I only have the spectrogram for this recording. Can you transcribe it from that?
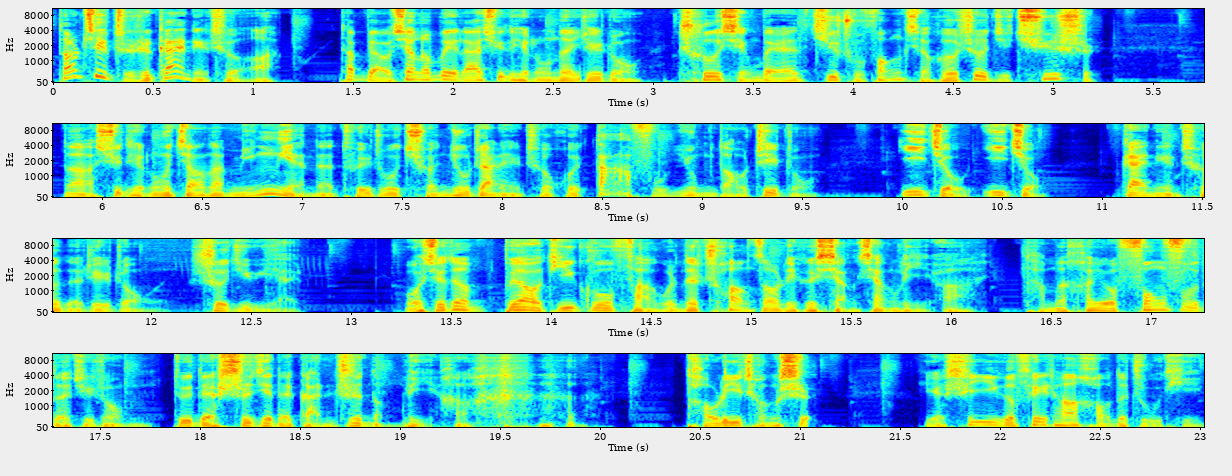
当然这只是概念车啊，它表现了未来雪铁龙的这种车型未来的技术方向和设计趋势。那雪铁龙将在明年呢推出全球战略车，会大幅用到这种。一九一九概念车的这种设计语言。我觉得不要低估法国人的创造力和想象力啊，他们很有丰富的这种对待世界的感知能力哈。逃离城市也是一个非常好的主题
